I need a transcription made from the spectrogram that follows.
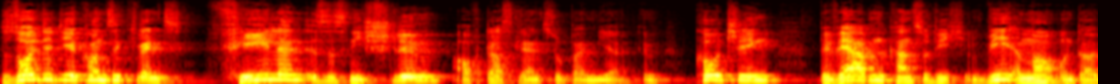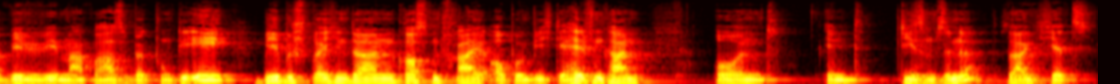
Sollte dir Konsequenz fehlen, ist es nicht schlimm. Auch das lernst du bei mir im Coaching. Bewerben kannst du dich wie immer unter www.marcohaselberg.de. Wir besprechen dann kostenfrei, ob und wie ich dir helfen kann. Und in diesem Sinne sage ich jetzt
